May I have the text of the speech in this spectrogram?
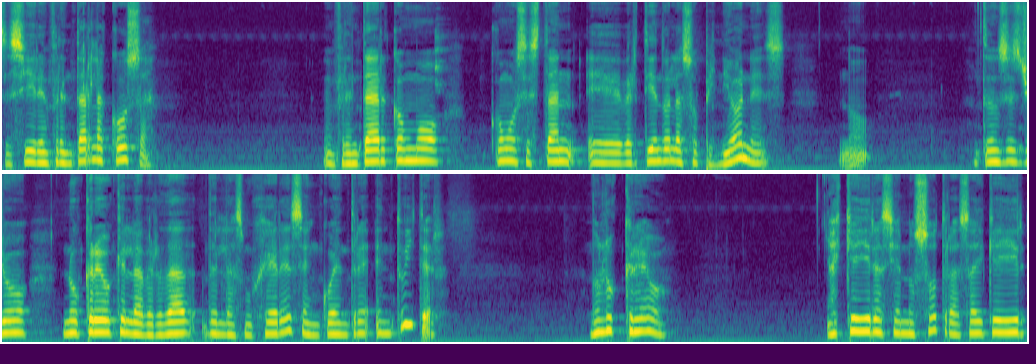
Es decir, enfrentar la cosa, enfrentar cómo, cómo se están eh, vertiendo las opiniones, ¿no? Entonces yo no creo que la verdad de las mujeres se encuentre en Twitter. No lo creo. Hay que ir hacia nosotras, hay que ir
